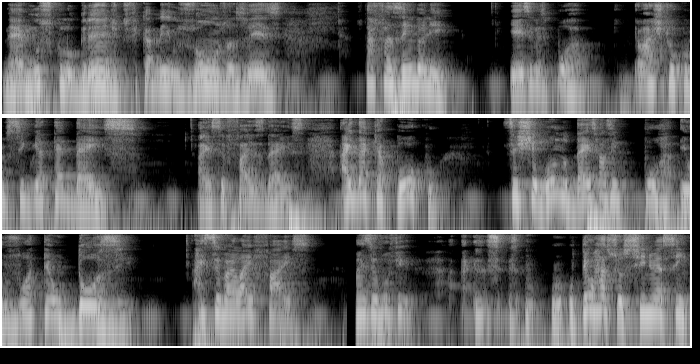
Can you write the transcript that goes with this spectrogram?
né? Músculo grande, tu fica meio zonzo às vezes. Tá fazendo ali. E aí você pensa, porra, eu acho que eu consigo ir até 10. Aí você faz 10. Aí daqui a pouco, você chegou no 10 e fala assim, porra, eu vou até o 12. Aí você vai lá e faz. Mas eu vou ficar o teu raciocínio é assim:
